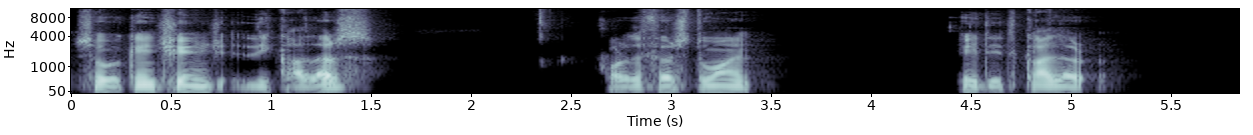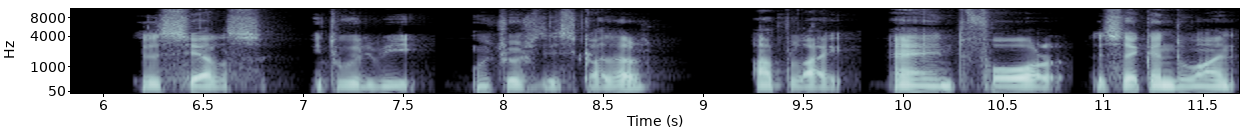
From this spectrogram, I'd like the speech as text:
so we can change the colors. For the first one edit color the sales it will be we choose this color apply. And for the second one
